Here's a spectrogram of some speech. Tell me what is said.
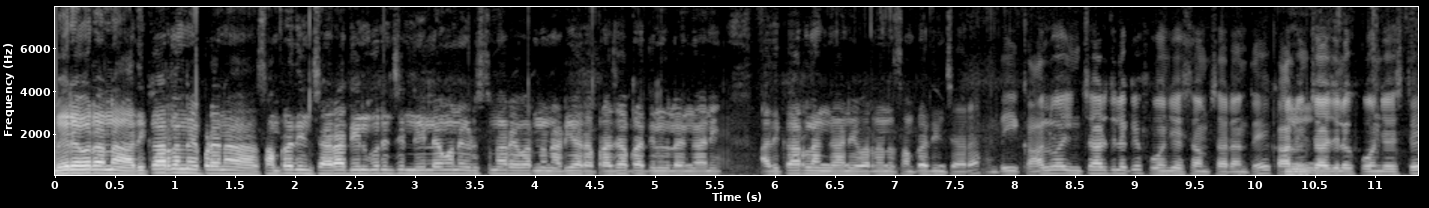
మీరు ఎవరన్నా అధికారులను ఎప్పుడైనా సంప్రదించారా? దీని గురించి నీళ్ళు ఏమైనా ఇడుస్తున్నారా? ఎవరినైనా అడిగారా? ప్రజాప్రతినిధులను కానీ అధికారులను కానీ ఎవరినైనా సంప్రదించారా? అంటే ఈ కాలువ ఇన్ఛార్జీలకే ఫోన్ చేస్తాం సార్ అంతే. కాలువ. ఇన్ఛార్జీలకు ఫోన్ చేస్తే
